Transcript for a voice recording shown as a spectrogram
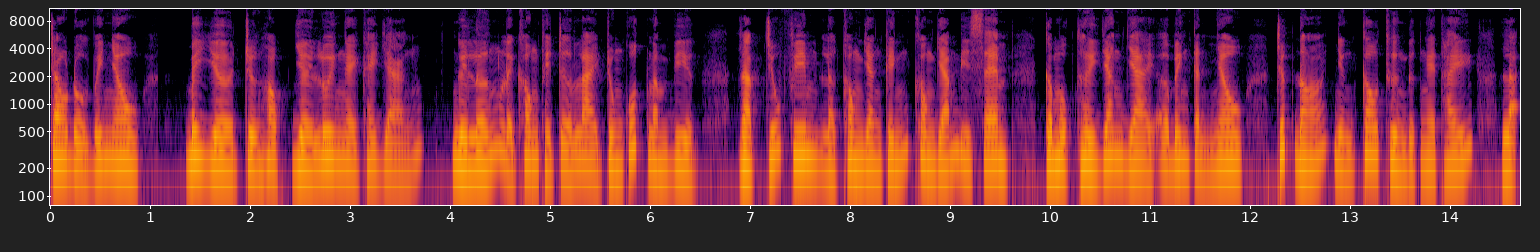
trao đổi với nhau. Bây giờ trường học dời lui ngày khai giảng, người lớn lại không thể trở lại Trung Quốc làm việc, rạp chiếu phim là không gian kính, không dám đi xem, cả một thời gian dài ở bên cạnh nhau. Trước đó, những câu thường được nghe thấy là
